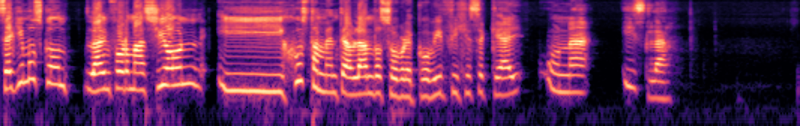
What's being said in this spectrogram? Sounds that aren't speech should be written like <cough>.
Seguimos con la información y justamente hablando sobre COVID, fíjese que hay una isla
